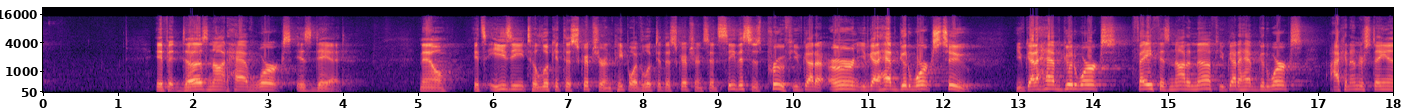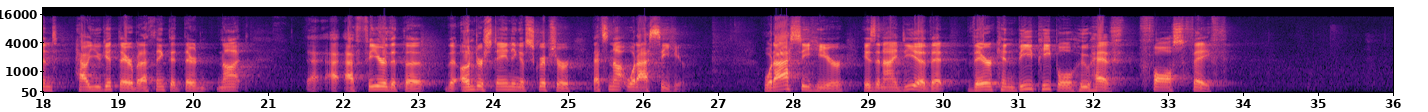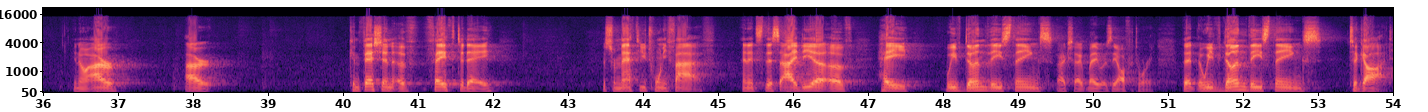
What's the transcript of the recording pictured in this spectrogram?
if it does not have works, is dead. Now, it's easy to look at this scripture, and people have looked at this scripture and said, See, this is proof. You've got to earn, you've got to have good works too. You've got to have good works. Faith is not enough. You've got to have good works. I can understand how you get there, but I think that they're not, I, I fear that the, the understanding of Scripture, that's not what I see here. What I see here is an idea that there can be people who have false faith. You know, our, our confession of faith today is from Matthew 25. And it's this idea of, hey, we've done these things. Actually, maybe it was the offertory. That we've done these things to God.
